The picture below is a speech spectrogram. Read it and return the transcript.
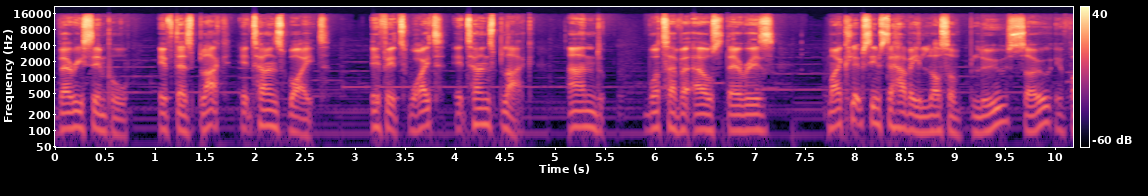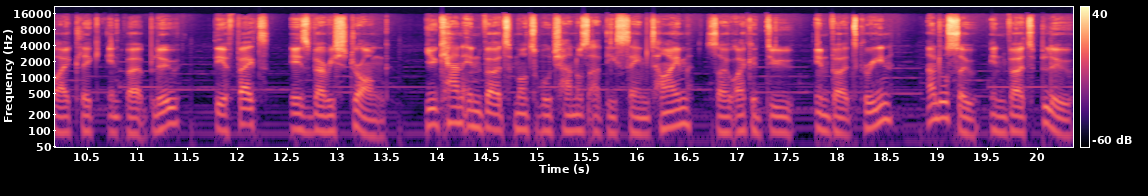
Very simple. If there's black, it turns white. If it's white, it turns black. And whatever else there is. My clip seems to have a loss of blue, so if I click invert blue, the effect is very strong. You can invert multiple channels at the same time, so I could do invert green and also invert blue.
